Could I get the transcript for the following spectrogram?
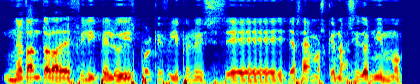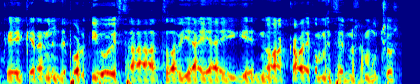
no tanto la de Felipe Luis, porque Felipe Luis eh, ya sabemos que no ha sido el mismo que, que, era en el Deportivo y está todavía ahí, ahí, que no acaba de convencernos a muchos.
